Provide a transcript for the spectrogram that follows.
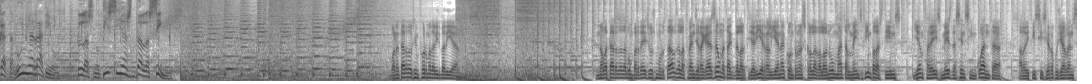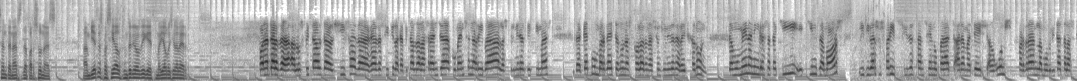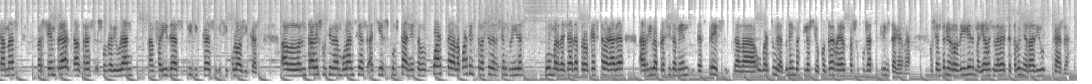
Catalunya Ràdio. Les notícies de les 5. Bona tarda, us informa David Badia. Nova tarda de bombardejos mortals a la franja de Gaza. Un atac de l'artilleria israeliana contra una escola de l'ONU mata almenys 20 palestins i en fereix més de 150. A l'edifici s'hi refugiaven centenars de persones. Enviats especials, Antonio Rodríguez, Maria Alba Gilabert. Bona tarda. A l'Hospital del Xifa de Gaza City, la capital de la Franja, comencen a arribar les primeres víctimes d'aquest bombardeig en una escola de Nacions Unides a Beit Hanun. De moment han ingressat aquí 15 morts i diversos ferits. Sis estan sent operats ara mateix. Alguns perdran la mobilitat de les cames per sempre, d'altres sobreviuran amb ferides físiques i psicològiques. L'entrada i sortida d'ambulàncies aquí és constant. És el quarta, la quarta instal·lació de Nacions Unides bombardejada, però aquesta vegada arriba precisament després de l'obertura d'una investigació contra Israel per suposats crims de guerra. José Antonio Rodríguez, Maria Alba Gilabert, Catalunya Ràdio, Casa.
